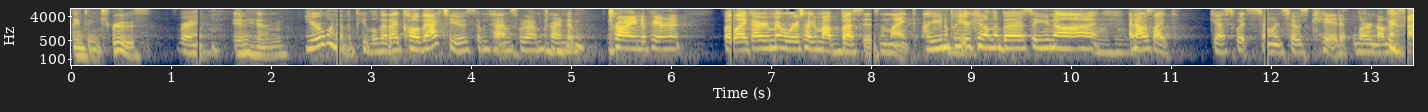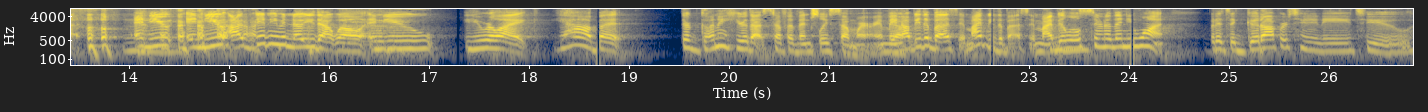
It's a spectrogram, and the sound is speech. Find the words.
planting truth Right. in him. You're one of the people that I call back to sometimes when I'm trying to trying to parent. But like I remember we were talking about buses and like, are you gonna put your kid on the bus? Are you not? Mm-hmm. And I was like, guess what so and so's kid learned on the bus? and you and you I didn't even know you that well. And you you were like, yeah, but they're gonna hear that stuff eventually somewhere. It may Yeah. not be the bus, it might be the bus. It might be a little mm-hmm. sooner than you want. But it's a good opportunity to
